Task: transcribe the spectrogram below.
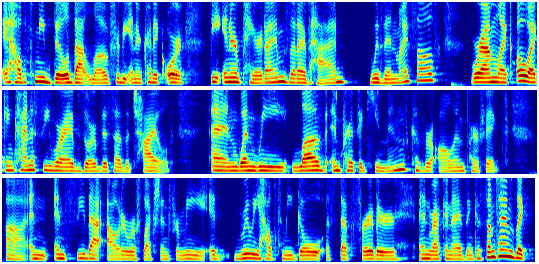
It helped me build that love for the inner critic or the inner paradigms that I've had within myself where I'm like, oh, I can kind of see where I absorbed this as a child. And when we love imperfect humans, because we're all imperfect, uh, and and see that outer reflection for me, it really helped me go a step further and recognizing. Because sometimes, like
